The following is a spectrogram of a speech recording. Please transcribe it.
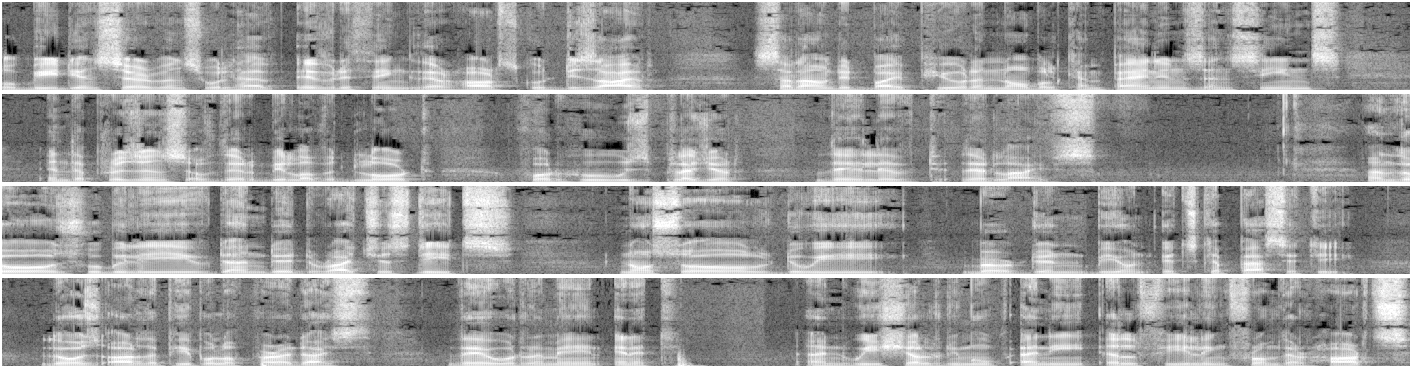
obedient servants will have everything their hearts could desire, surrounded by pure and noble companions and scenes, in the presence of their beloved Lord, for whose pleasure they lived their lives. And those who believed and did righteous deeds, no soul do we burden beyond its capacity. Those are the people of paradise they will remain in it. And we shall remove any ill feeling from their hearts,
